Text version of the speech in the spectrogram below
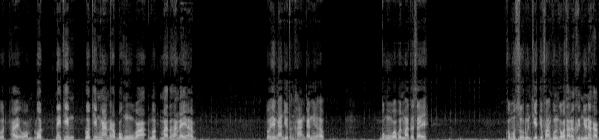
รถไผออมรถในทีมรถทีมงานนะครับบ่หูว่ารถมาจากทางไหนนะครับรถเฮ็ดงานอยู่ทางข้างกันนี่นะครับบ่หูว่าเพิ่นมาจากไสเขามาสู้รุนเจ็ดอยู่ฟังฝุ่นกับว่าท่านเอาขึ้นอยู่นะครับ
